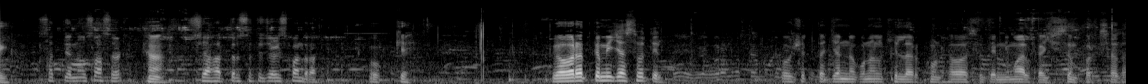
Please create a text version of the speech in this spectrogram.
की. सत्त्याण्णव सहासष्ट हां. शहात्तर सत्तेचाळीस पंधरा. ओके. व्यवहारात कमी जास्त होतील? होऊ शकता ज्यांना कोणाला खिल्लार खोंड हवा असेल त्यांनी मालकांशी संपर्क साधा.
